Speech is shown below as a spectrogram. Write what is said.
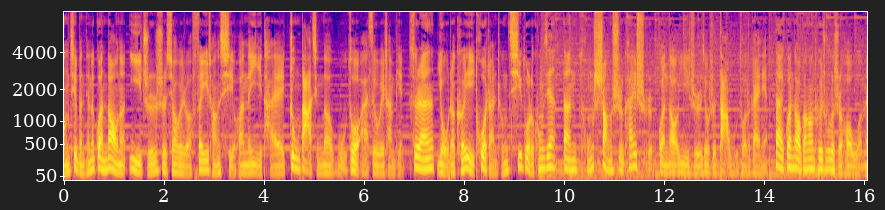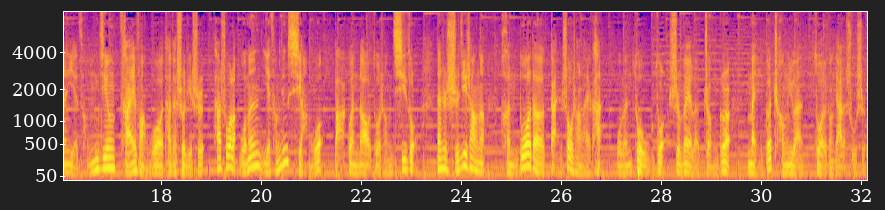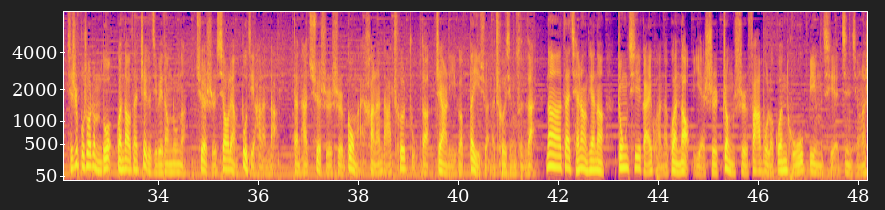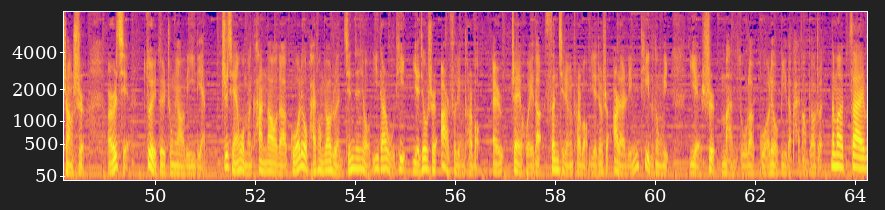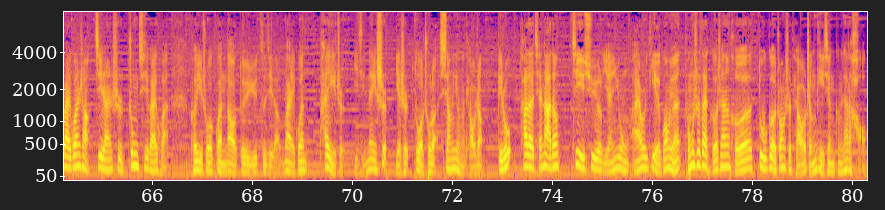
广汽本田的冠道呢，一直是消费者非常喜欢的一台中大型的五座 SUV 产品。虽然有着可以拓展成七座的空间，但从上市开始，冠道一直就是大五座的概念。在冠道刚刚推出的时候，我们也曾经采访过它的设计师，他说了，我们也曾经想过把冠道做成七座，但是实际上呢，很多的感受上来看，我们做五座是为了整个。每个成员做的更加的舒适。其实不说这么多，冠道在这个级别当中呢，确实销量不及汉兰达，但它确实是购买汉兰达车主的这样的一个备选的车型存在。那在前两天呢，中期改款的冠道也是正式发布了官图，并且进行了上市。而且最最重要的一点，之前我们看到的国六排放标准仅仅有一点五 T，也就是二四零 Turbo。而这回的三七零 Turbo，也就是二点零 T 的动力，也是满足了国六 B 的排放标准。那么在外观上，既然是中期改款，可以说冠道对于自己的外观配置以及内饰也是做出了相应的调整。比如它的前大灯继续沿用 LED 的光源，同时在格栅和镀铬装饰条整体性更加的好。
